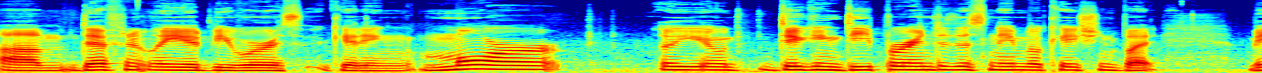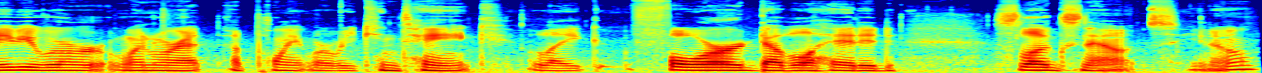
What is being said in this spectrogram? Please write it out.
Um, definitely it'd be worth getting more, uh, you know, digging deeper into this named location, but maybe we're when we're at a point where we can tank like four double-headed slug snouts, you know?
